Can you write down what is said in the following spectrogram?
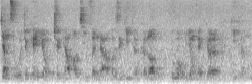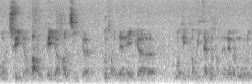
这样子我就可以有 check out 好几份啊，或者是 git clone。如果我用那个 git worktree 的话，我可以有好几个不同的那个 working copy 在不同的那个目录。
